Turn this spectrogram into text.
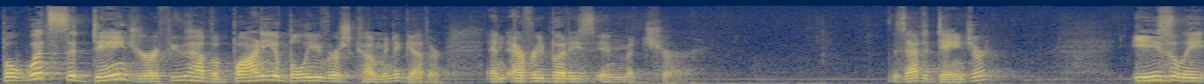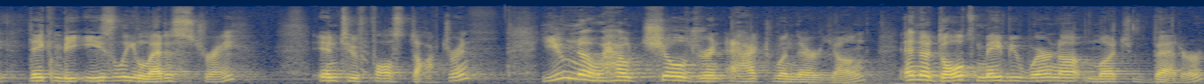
but what's the danger if you have a body of believers coming together and everybody's immature? Is that a danger? Easily, they can be easily led astray into false doctrine. You know how children act when they're young, and adults, maybe we're not much better,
